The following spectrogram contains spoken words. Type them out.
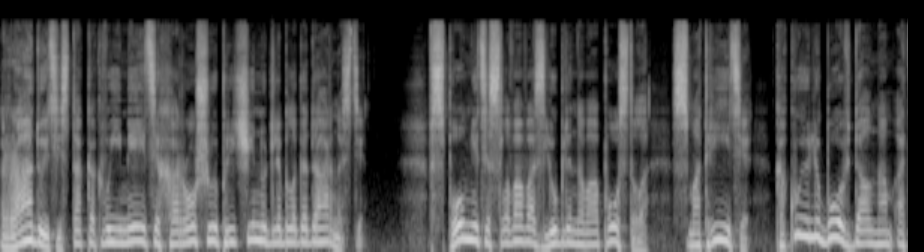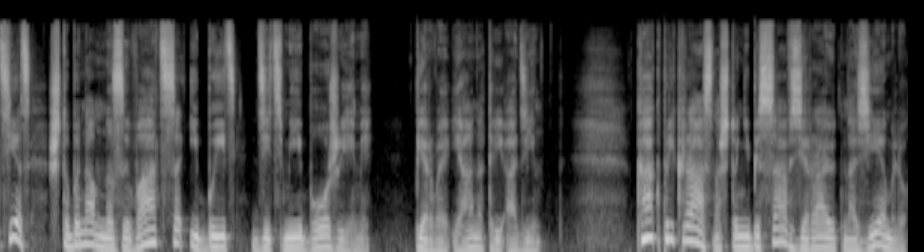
Радуйтесь, так как вы имеете хорошую причину для благодарности. Вспомните слова возлюбленного апостола «Смотрите, Какую любовь дал нам Отец, чтобы нам называться и быть детьми Божиими? 1 Иоанна 3.1. Как прекрасно, что небеса взирают на землю,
